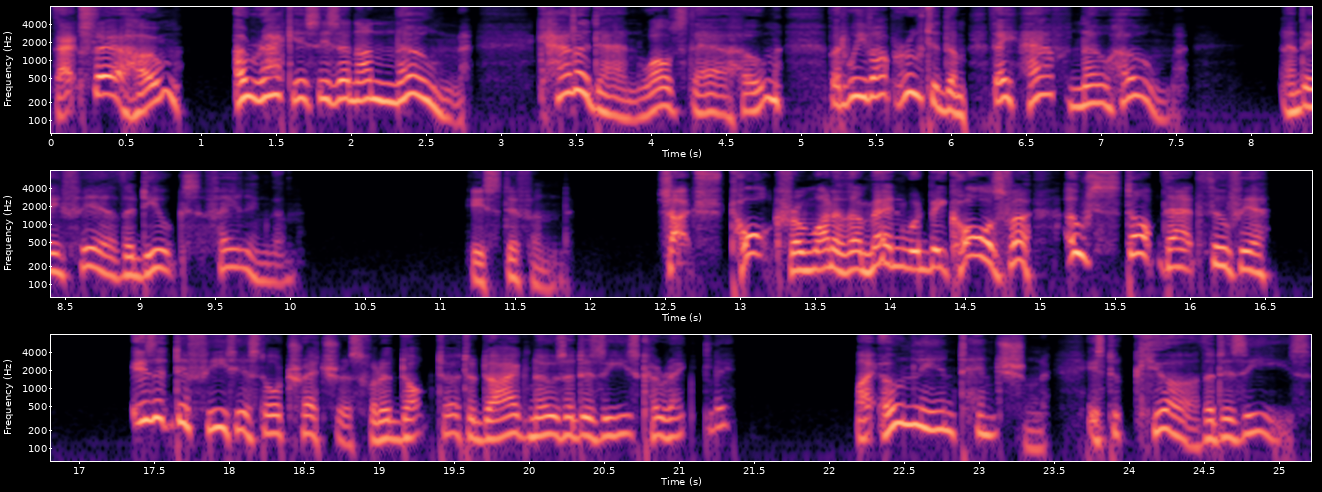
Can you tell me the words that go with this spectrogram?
That's their home? Arrakis is an unknown. Caladan was their home, but we've uprooted them. They have no home, and they fear the Duke's failing them. He stiffened. Such talk from one of the men would be cause for— Oh, stop that, Thufir. Is it defeatist or treacherous for a doctor to diagnose a disease correctly? My only intention is to cure the disease.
